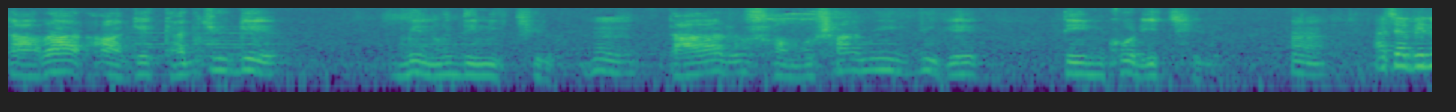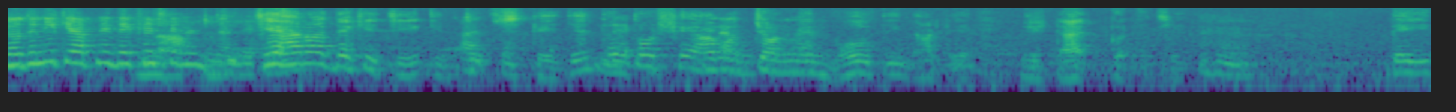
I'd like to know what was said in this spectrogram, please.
তারার আগেকার যুগে বিনোদিনী ছিল। তার সমসাময়িক যুগে তিন কড়ি ছিল। হ্যাঁ। আচ্ছা বিনোদিনী কি আপনি দেখেছিলেন? না চেহারা দেখেছি কিন্তু আচ্ছা। স্টেজে তো সে আমার জন্মের দিন আগে রিটায়ার করেছে এই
